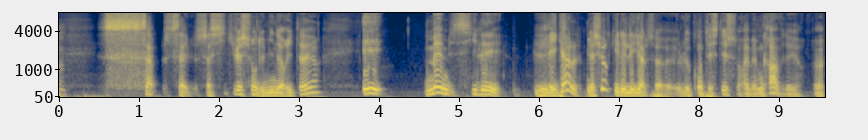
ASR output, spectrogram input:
hum. Sa, sa situation de minoritaire et même s'il est légal, bien sûr qu'il est légal, le contester serait même grave d'ailleurs. Hein.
